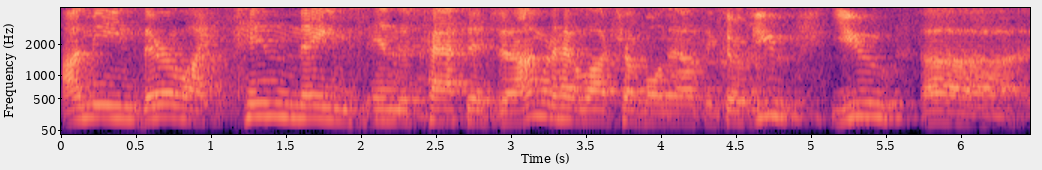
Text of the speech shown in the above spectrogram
I mean there are like ten names in this passage that I'm going to have a lot of trouble announcing. So if you you uh,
